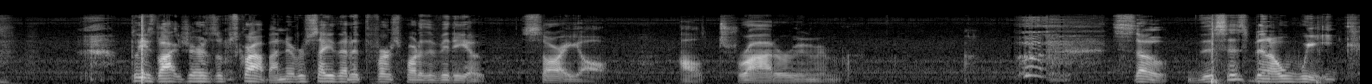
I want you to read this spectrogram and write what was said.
Please like, share, and subscribe. I never say that at the first part of the video. Sorry, y'all. I'll try to remember. So, this has been a week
